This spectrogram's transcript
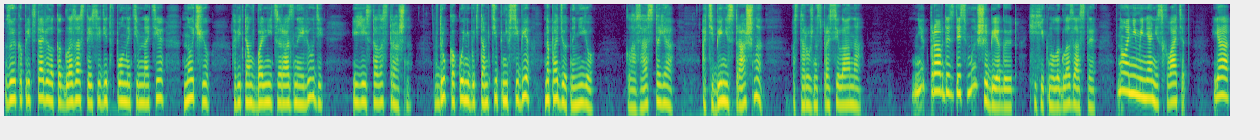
Зойка представила, как глазастая сидит в полной темноте ночью, а ведь там в больнице разные люди, и ей стало страшно. Вдруг какой-нибудь там тип не в себе нападет на нее. «Глазастая, а тебе не страшно?» — осторожно спросила она. «Нет, правда, здесь мыши бегают», — хихикнула глазастая. «Но они меня не схватят. Я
